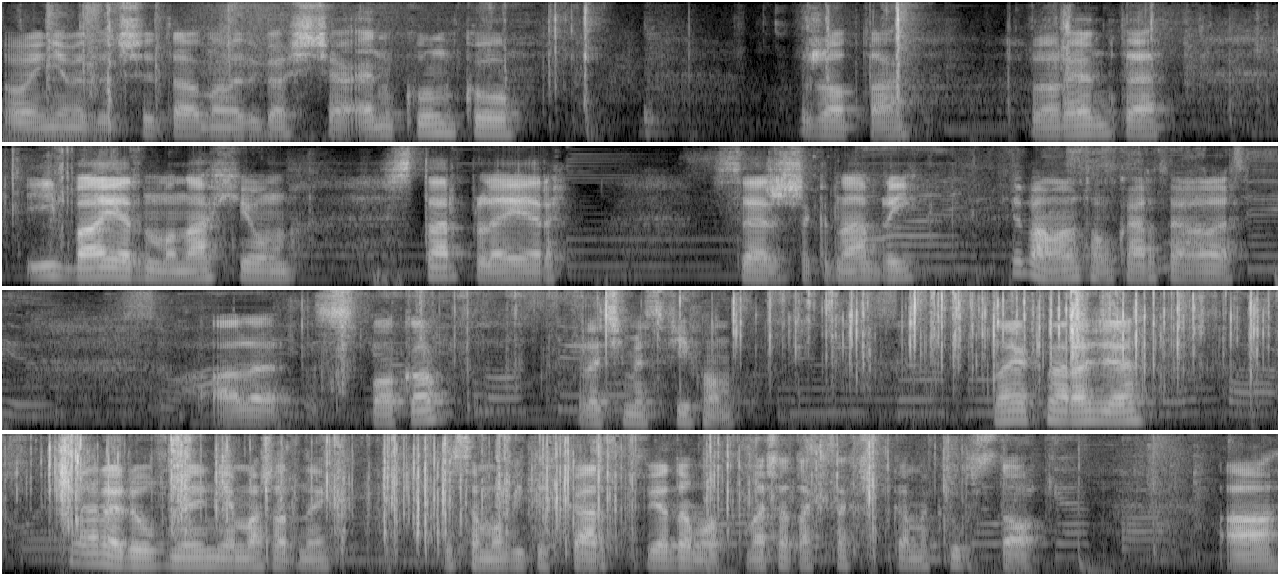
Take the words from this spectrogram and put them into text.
Oj, nie będę czytał, nawet gościa Nkunku, Jota, Florente i Bayern Monachium, Star Player, Serge Gnabry. Chyba mam tą kartę, ale ale spoko. Lecimy z FIFA. No jak na razie w miarę równy, nie ma żadnych niesamowitych kart. Wiadomo, nasza tak tak szukamy klub 100, a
